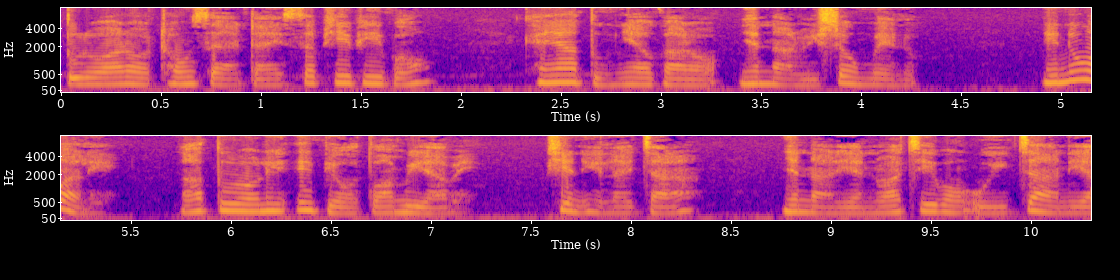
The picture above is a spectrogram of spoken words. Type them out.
သူတော်ကတော့ထုံးစံအတိုင်းဆက်ဖြည်းဖြည်းပေါ့ခံရသူနှစ်ယောက်ကတော့မျက်နှာတွေရှုပ်မဲ့လို့နင်တို့ကလေ ငါသူတော်လေးအိပ်ပျော်သွားမိတာပဲဖြစ်နေလိုက်ကြတာမျက်နှာတွေကနွားချေးပုံဦးကြီးကြာနေရ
